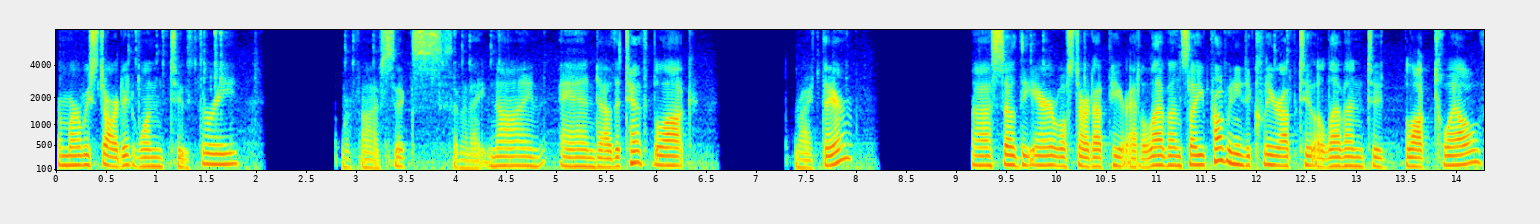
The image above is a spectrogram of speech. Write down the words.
from where we started. One, two, three, four, five, six, seven, eight, nine, and uh, the 10th block right there. Uh, so the error will start up here at 11. So you probably need to clear up to 11 to block 12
